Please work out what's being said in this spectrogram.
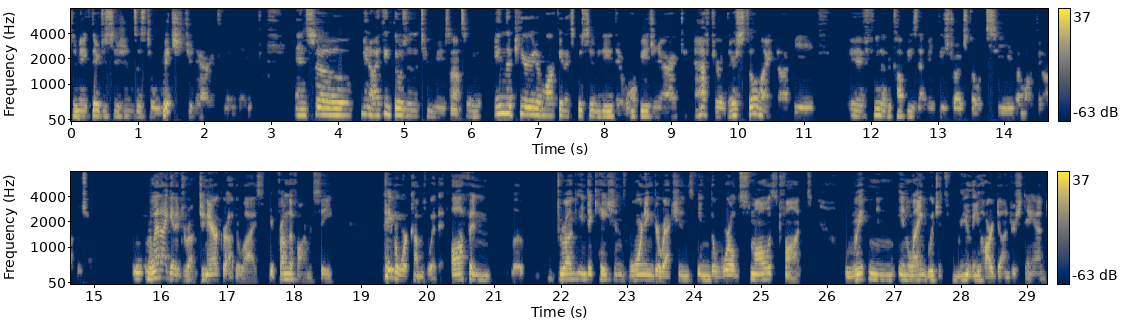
to make their decisions as to which generic they make. And so, you know, I think those are the two reasons. Huh. So, in the period of market exclusivity, there won't be a generic. After, there still might not be if, you know, the companies that make these drugs don't see the market opportunity. When I get a drug, generic or otherwise, from the pharmacy, paperwork comes with it. Often drug indications, warning directions in the world's smallest font, written in, language it's really hard to understand.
